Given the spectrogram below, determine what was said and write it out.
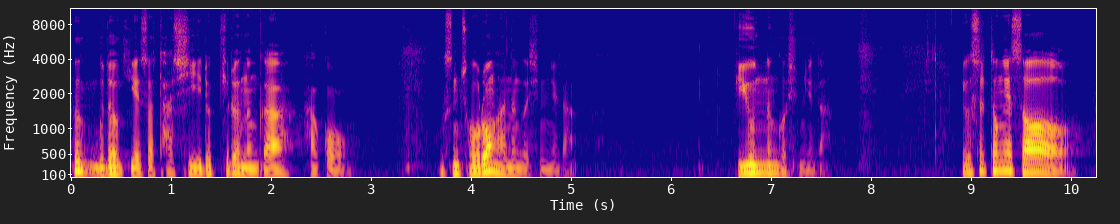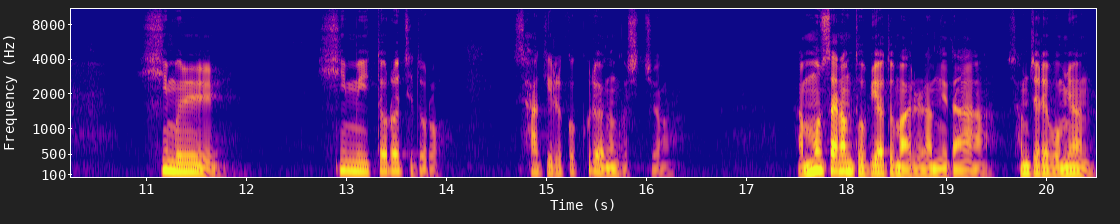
흙 무더기에서 다시 일으키려는가? 하고 이것은 조롱하는 것입니다. 비웃는 것입니다. 이것을 통해서 힘을 힘이 떨어지도록 사기를 꺾으려는 것이죠. 암몬 사람 도비아도 말을 합니다. 3절에 보면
